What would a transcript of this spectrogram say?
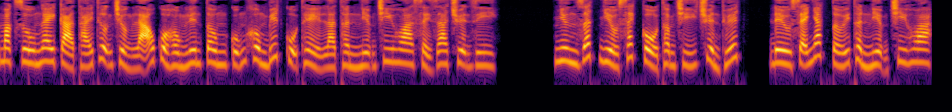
mặc dù ngay cả thái thượng trưởng lão của Hồng Liên Tông cũng không biết cụ thể là thần niệm chi hoa xảy ra chuyện gì. Nhưng rất nhiều sách cổ thậm chí truyền thuyết, đều sẽ nhắc tới thần niệm chi hoa,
